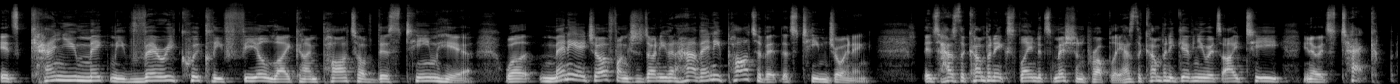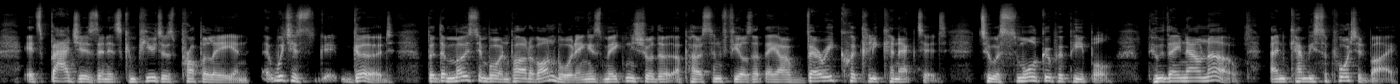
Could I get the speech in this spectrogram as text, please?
It's can you make me very quickly feel like I'm part of this team here? Well, many HR functions don't even have any part of it that's team joining. It has the company explained its mission properly? Has the company given you its IT, you know, its tech its badges and its computers properly, and which is good. But the most important part of onboarding is making sure that a person feels that they are very quickly connected to a small group of people who they now know and can be supported by.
